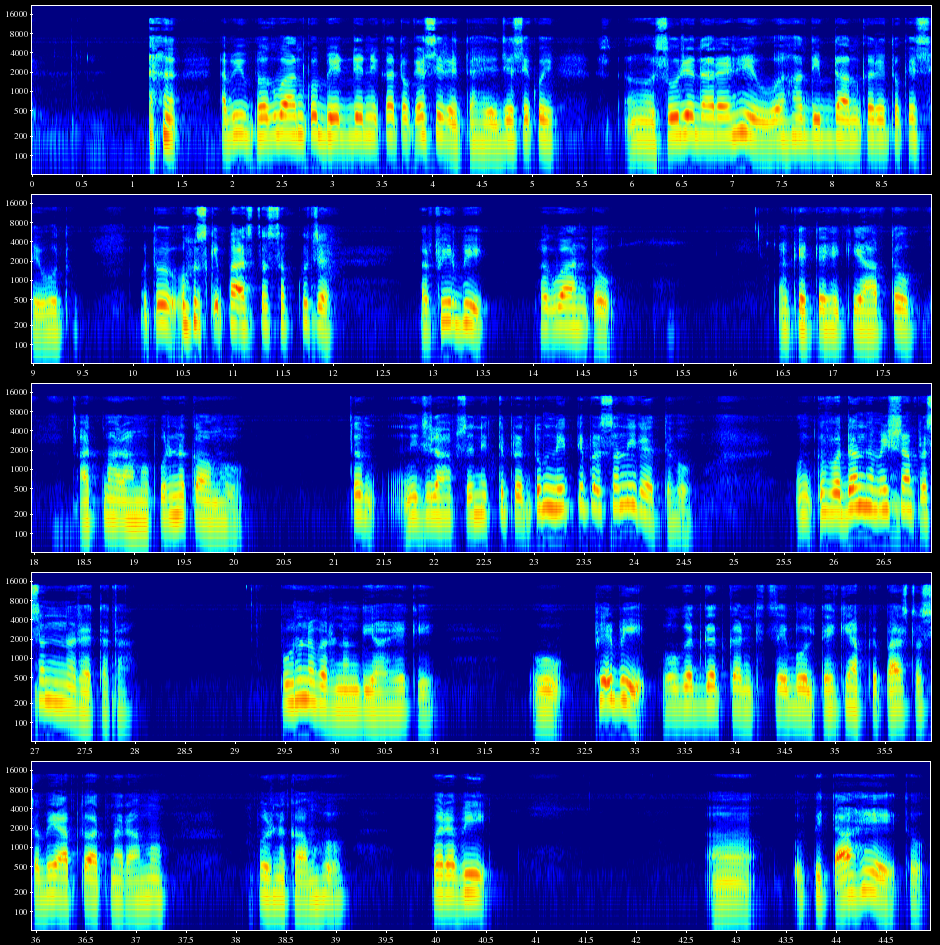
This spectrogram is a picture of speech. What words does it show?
अभी भगवान को भेंट देने का तो कैसे रहता है? जैसे कोई सूर्य नारायण है, वहाँ दीपदान करे तो कैसे? वो तो वो तो उसके पास तो सब कुछ है। पर फिर भी भगवान तो कहते हैं कि आप तो आत्मा राम हो पूर्ण काम हो। तुम निज लाभ से नित्य प्र, तुम नित्य प्रसन्न ही रहते हो। उनका वदन हमेशा प्रसन्न रहता था। पूर्ण वर्णन दिया है कि वो फिर भी वो गदगद कंठ से बोलते हैं कि आपके पास तो सब है आप तो आत्मा राम हो पूर्ण काम हो। पर अभी आ, पिता है तो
